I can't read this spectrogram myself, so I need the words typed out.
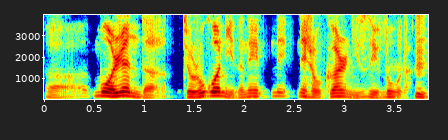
呃，默认的，就如果你的那那那首歌是你自己录的，嗯，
